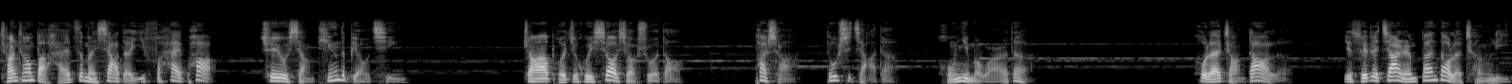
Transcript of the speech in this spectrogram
常常把孩子们吓得一副害怕。却又想听的表情，张阿婆就会笑笑说道：“怕啥？都是假的，哄你们玩的。”后来长大了，也随着家人搬到了城里，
